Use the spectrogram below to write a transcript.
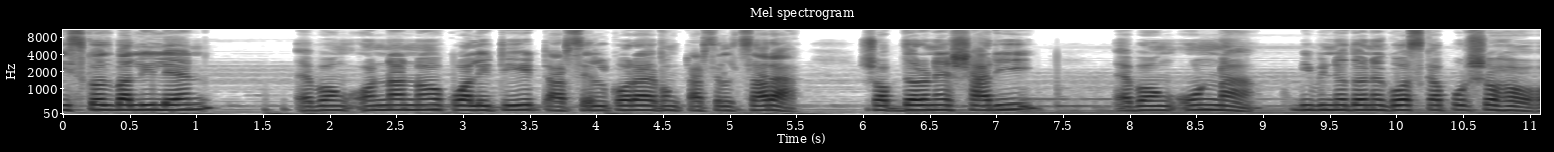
বিস্কস বা লিলেন এবং অন্যান্য কোয়ালিটি টার্সেল করা এবং টার্সেল ছাড়া সব ধরনের শাড়ি এবং ওড়না বিভিন্ন ধরনের গস কাপড় সহ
